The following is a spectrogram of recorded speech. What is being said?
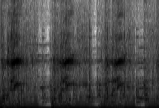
हुगली हुगली हुगली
